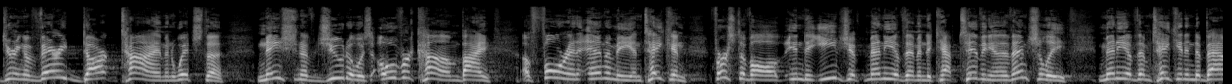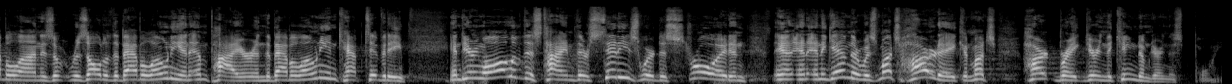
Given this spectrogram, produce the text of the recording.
during a very dark time in which the nation of Judah was overcome by a foreign enemy and taken, first of all, into Egypt, many of them into captivity, and eventually many of them taken into Babylon as a result of the Babylonian Empire and the Babylonian captivity. And during all of this time, their cities were destroyed. And, and, and again, there was much heartache and much heartbreak during the kingdom during this point.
